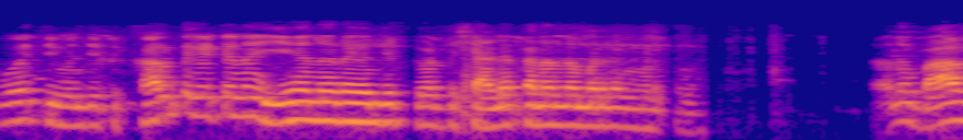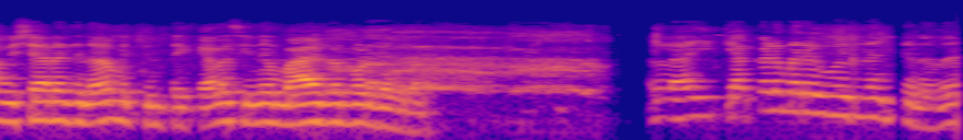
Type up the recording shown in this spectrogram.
ಕೋತಿ ಒಂದಿಟ್ಟು ಕಲ್ತ ಗಟ್ಟೆನ ಏನಾರ ಒಂದಿಟ್ಟು ದೊಡ್ಡ ಶಾಣೆತನ ಮಾಡ್ದಂಗೆ ಮಾಡ್ತಾವ ನಾನು ಭಾಳ ಹುಷಾರದಿನ ಮತ್ತೆ ಇಂತ ಕೆಲಸ ಇನ್ನೇ ಮಾಡಿರ್ಬಾರ್ದು ಅಲ್ಲ, ಈ ಯಾಕಡೆ ಬರೀ ಹೋಗ್ಲಿ ಅಂತೆ ನಾನು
